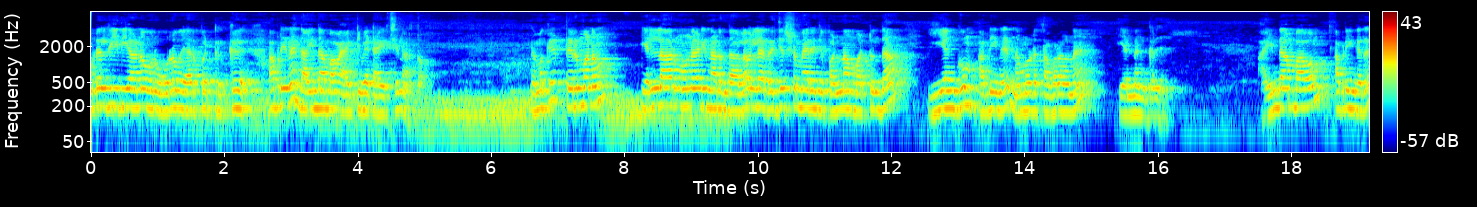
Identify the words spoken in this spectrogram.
உடல் ரீதியான ஒரு உறவு ஏற்பட்டிருக்கு அப்படின்னா இந்த ஐந்தாம் பாவம் ஆக்டிவேட் ஆயிடுச்சுன்னு அர்த்தம். நமக்கு திருமணம் எல்லார் முன்னாடி நடந்தாலோ இல்லை ரெஜிஸ்டர் மேரேஜ் பண்ணால் மட்டும்தான் இயங்கும் அப்படின்னு நம்மளோட தவறான எண்ணங்கள். ஐந்தாம் பாவம் அப்படிங்கிறது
